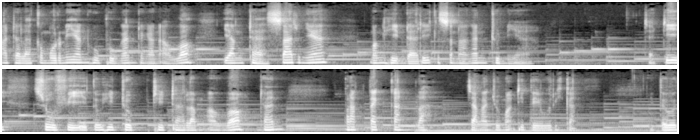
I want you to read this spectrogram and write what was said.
adalah kemurnian hubungan dengan Allah yang dasarnya menghindari kesenangan dunia. Jadi sufi itu hidup di dalam Allah dan praktekkanlah, jangan cuma diteorikan. Itu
